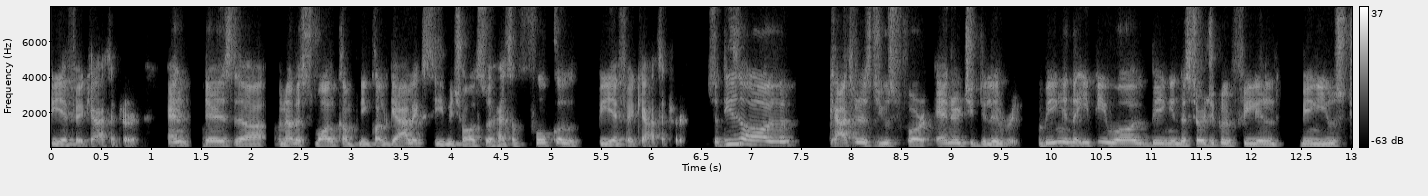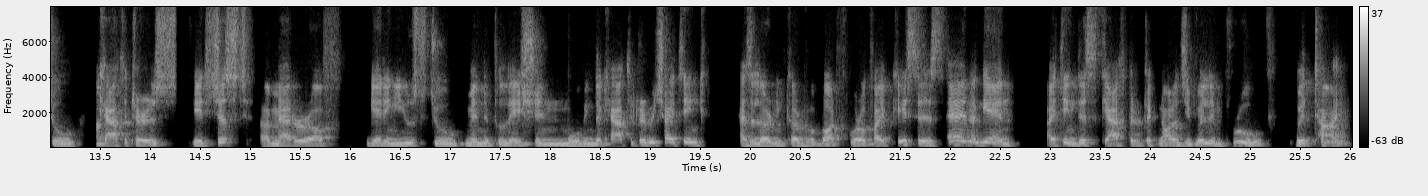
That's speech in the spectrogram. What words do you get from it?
PFA catheter. And there's uh, another small company called Galaxy, which also has a focal PFA catheter. So these are all catheters used for energy delivery. Being in the EP world, being in the surgical field, being used to catheters, it's just a matter of getting used to manipulation, moving the catheter, which I think has a learning curve of about four or five cases. And again, I think this catheter technology will improve with time.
